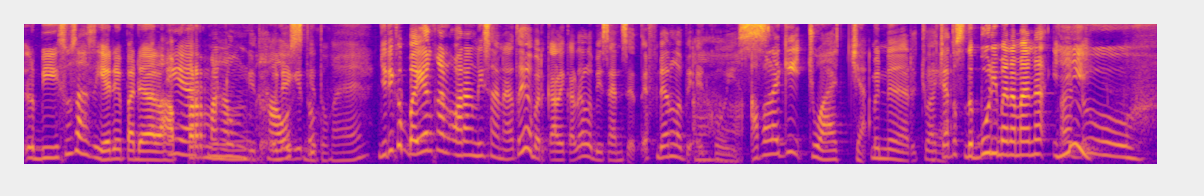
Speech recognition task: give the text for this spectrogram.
lebih susah sih ya daripada lapar, Iya, minum gitu, haus gitu. gitu. kan. Jadi kebayangkan orang di sana tuh ya berkali-kali lebih sensitif dan lebih Ah, egois. apalagi cuaca. Bener, cuaca Iya. terus debu di mana-mana. Aduh.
